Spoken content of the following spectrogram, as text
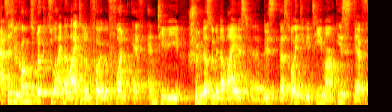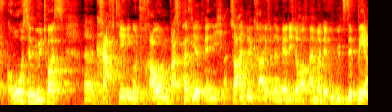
Herzlich willkommen zurück zu einer weiteren Folge von FMTV. Schön, dass du mit dabei äh, bist. Das heutige Thema ist der große Mythos äh, Krafttraining und Frauen. Was passiert, wenn ich zur Handel greife? Dann werde ich doch auf einmal der übelste Bär.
